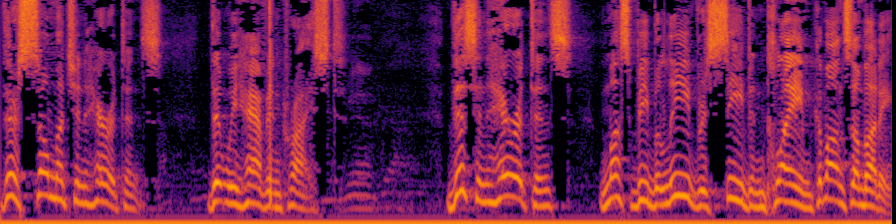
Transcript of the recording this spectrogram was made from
There's so much inheritance that we have in Christ. This inheritance must be believed, received, and claimed. Come on, somebody.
